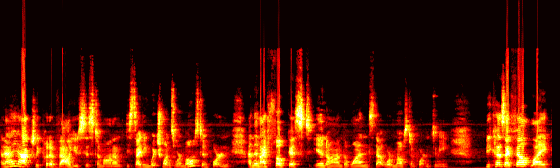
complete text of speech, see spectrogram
and I actually put a value system on them, deciding which ones were most important, and then I focused in on the ones that were most important to me. Because I felt like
